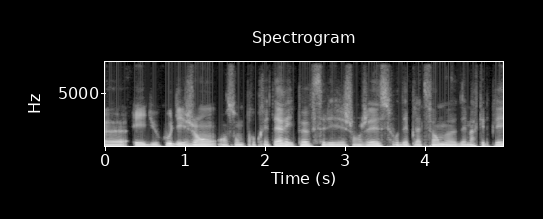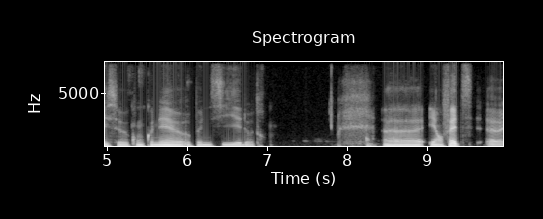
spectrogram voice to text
Euh, et du coup, les gens en sont propriétaires et ils peuvent se les échanger sur des plateformes, euh, des marketplaces euh, qu'on connaît, euh, OpenSea et d'autres. Euh, et en fait, euh,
